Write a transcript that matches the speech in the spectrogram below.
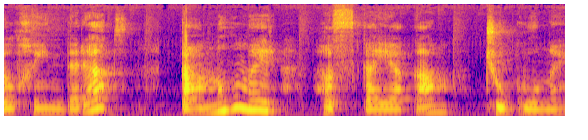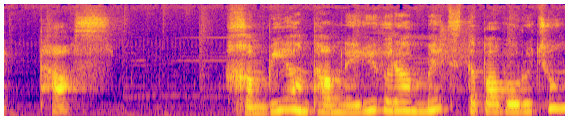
գլխին դրած տանում էր հսկայական ճուգունե թաս։ Խմբի անդամների վրա մեծ տպավորություն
